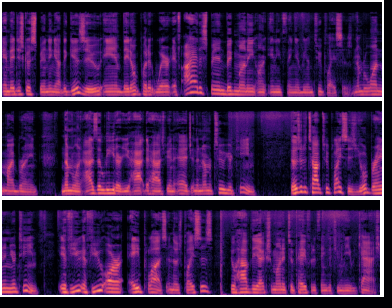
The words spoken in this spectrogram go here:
and they just go spending at the gizoo and they don't put it where if I had to spend big money on anything, it'd be in two places. Number one, my brain. Number one, as a leader, you ha- there has to be an edge. And then number two, your team. Those are the top two places, your brain and your team. If you if you are A plus in those places, you'll have the extra money to pay for the things that you need with cash.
